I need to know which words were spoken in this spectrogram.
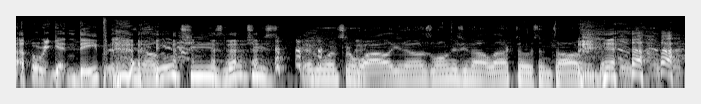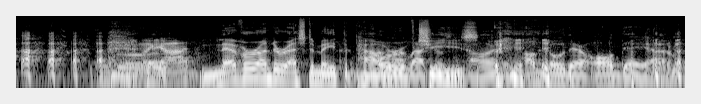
Are we getting deep? you know, a little cheese, little cheese every once in a while. You know, as long as you're not lactose intolerant. That feels- I think- I think we're Oh okay. my God. Never underestimate the power I'm of not lactose cheese. intolerant, and I'll go there all day, Adam.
